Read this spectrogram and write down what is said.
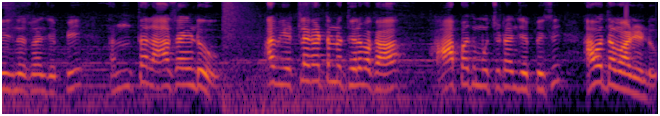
బిజినెస్ అని చెప్పి అంతా లాస్ అయిండు. అవి ఎట్లా కట్టనో తెలియక ఆపది ముచ్చట అని చెప్పేసి అబద్ధం ఆడిండు.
